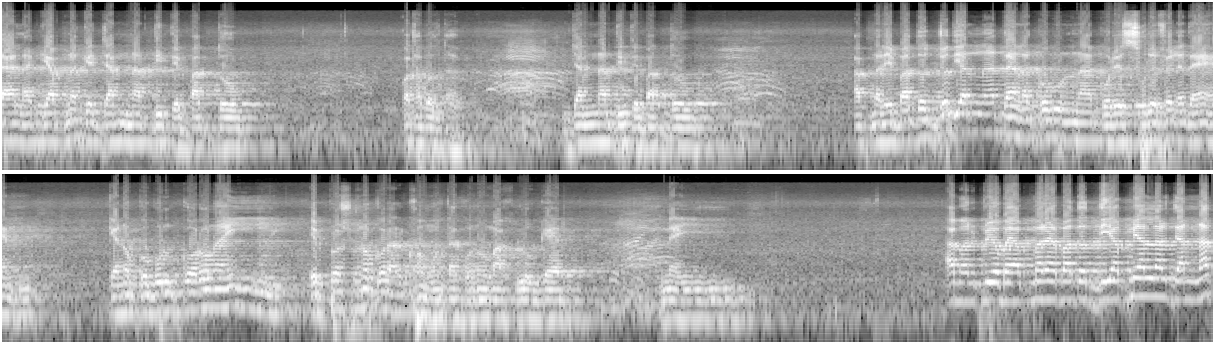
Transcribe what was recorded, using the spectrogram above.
তাআলা কি আপনাকে জান্নাত দিতে বাধ্য? কথা বলতে হবে। জান্নাত দিতে বাধ্য? আপনার ইবাদত যদি আল্লাহ তাআলা কবুল না করে ছুঁড়ে ফেলে দেন, কেন কবুল করো নাই? এ প্রশ্ন করার ক্ষমতা কোনো মাখলুকের নেই। আমার প্রিয় ভাই, আপনার আবাদত দিয়ে আপনি আল্লাহর জান্নাত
